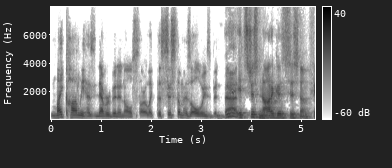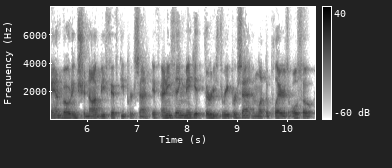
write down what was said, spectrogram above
Mike Conley has never been an All Star. Like the system has always been bad. Yeah, it's just not a good system. Fan voting should not be fifty percent. If anything, make it thirty three percent, and let the players also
